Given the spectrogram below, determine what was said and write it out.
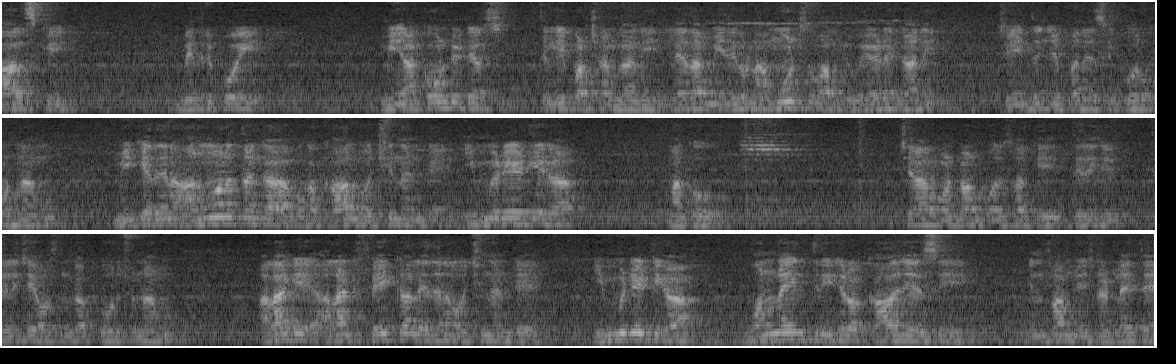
కాల్స్కి బెదిరిపోయి మీ అకౌంట్ డీటెయిల్స్ తెలియపరచడం కానీ లేదా మీ దగ్గర ఉన్న అమౌంట్స్ వాళ్ళకి వేయడం కానీ చేయొద్దని చెప్పనేసి కోరుకుంటున్నాము. మీకు ఏదైనా అనుమానితంగా ఒక కాల్ వచ్చిందంటే ఇమ్మీడియట్లీగా మాకు చిరాల వన్ టౌన్ పోలీస్ వారికి తెలియజే తెలియజేయవలసిందిగా కోరుచున్నాము. అలాగే అలాంటి ఫేక్ కాల్ ఏదైనా వచ్చిందంటే ఇమ్మీడియట్గా one nine three zero call చేసి ఇన్ఫామ్ చేసినట్లయితే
